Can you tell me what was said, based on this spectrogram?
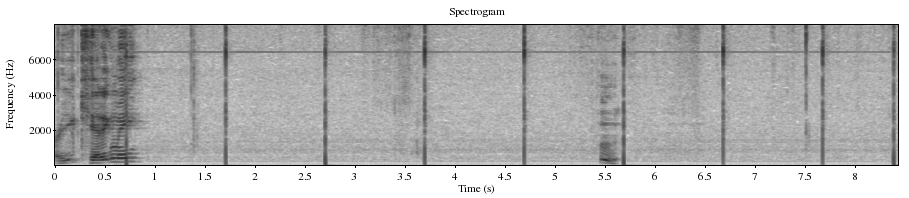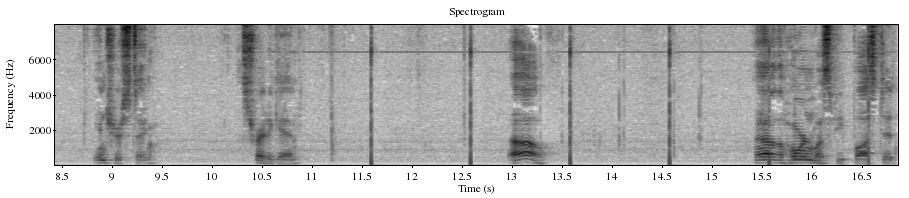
Are you kidding me? Hmm. Interesting. Let's try it again. Oh. Oh, the horn must be busted.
